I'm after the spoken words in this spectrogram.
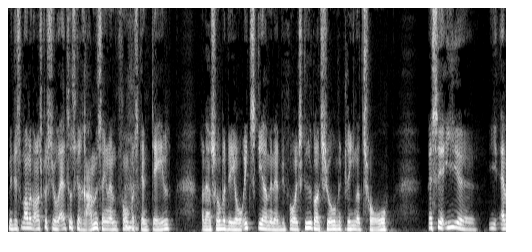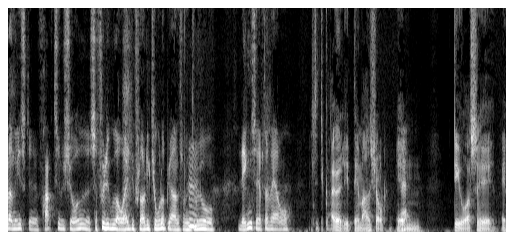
Men det er som om, at Oscar-show altid skal ramme sig en eller anden form for mm. skandale. Og lad os håbe, at det i år ikke sker, men at vi får et skide godt show med grin og tårer. Hvad ser I, øh, I allermest øh, frem til showet? Selvfølgelig ud over alle de flotte kjoler, Bjørn, som mm. du jo længes efter hver år. Altså, det gør jo lidt. Det er meget sjovt. Ja. Um, det er jo også... Øh,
